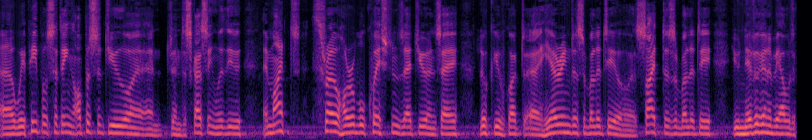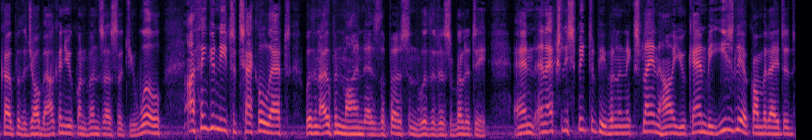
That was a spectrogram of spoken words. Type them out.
uh, where people sitting opposite you and, and discussing with you, they might throw horrible questions at you and say, look, you've got a hearing disability or a sight disability. You're never going to be able to cope with the job. How can you convince us that you will? I think you need to tackle that with an open mind as the person with the disability and, and actually speak to people and explain how you can be easily accommodated,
